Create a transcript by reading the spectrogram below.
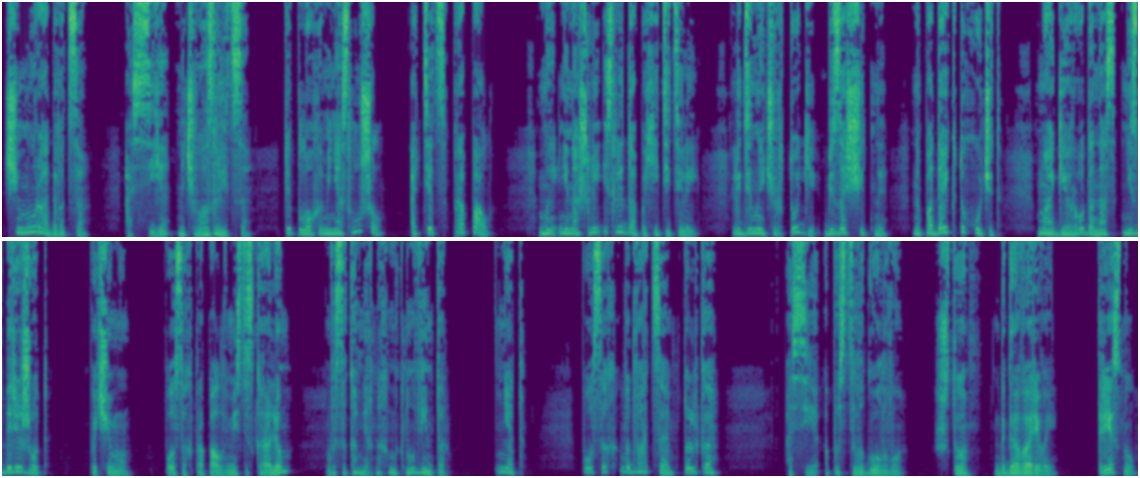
Чему радоваться? Асия начала злиться. Ты плохо меня слушал? Отец пропал. Мы не нашли и следа похитителей. Ледяные чертоги беззащитны. Нападай, кто хочет. Магия рода нас не сбережет. Почему? Посох пропал вместе с королем? Высокомерно хмыкнул Винтер. Нет. Посох во дворце, только... Асия опустила голову. Что? Договаривай. Треснул?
